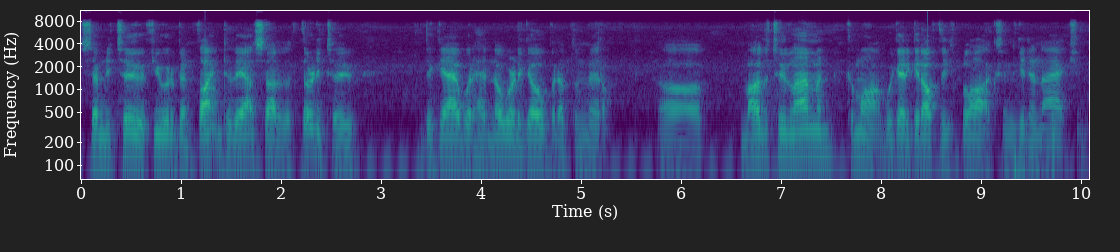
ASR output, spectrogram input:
72. If you would have been fighting to the outside of the 32, the guy would have had nowhere to go but up the middle. Uh, my other two linemen, come on, we got to get off these blocks and get into action.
